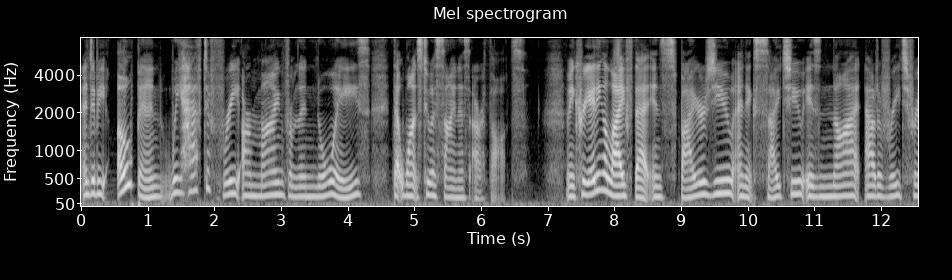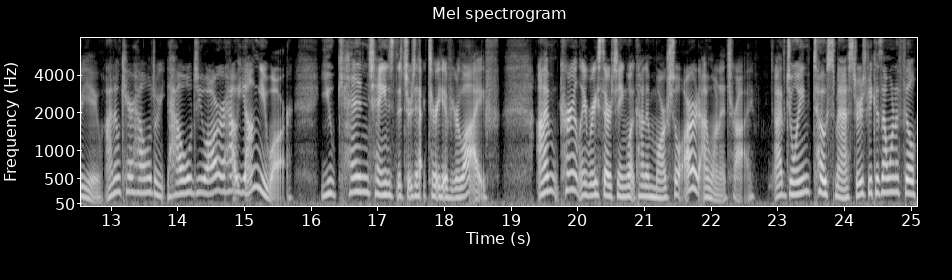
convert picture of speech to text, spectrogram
And to be open, we have to free our mind from the noise that wants to assign us our thoughts. I mean, creating a life that inspires you and excites you is not out of reach for you. I don't care how old, or, how old you are or how young you are. You can change the trajectory of your life. I'm currently researching what kind of martial art I want to try. I've joined Toastmasters because I want to feel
